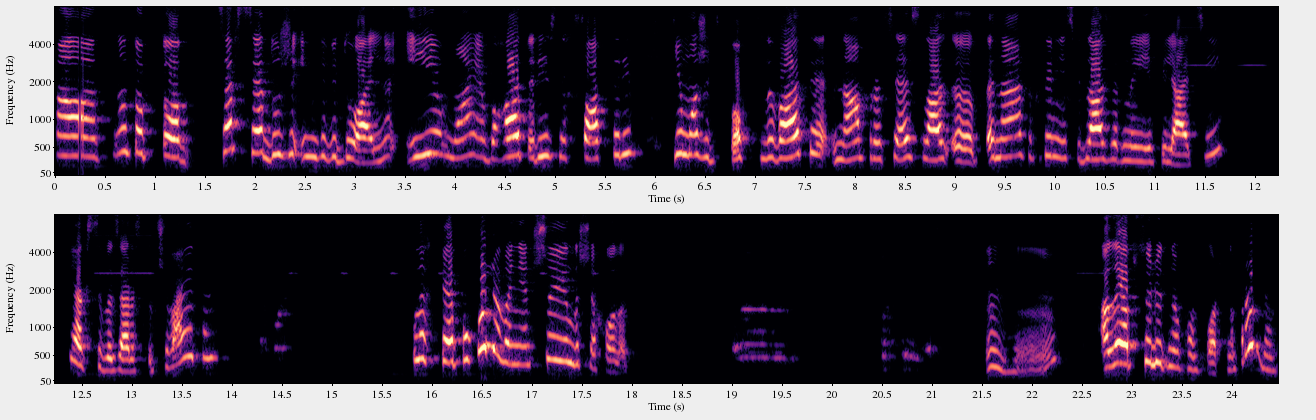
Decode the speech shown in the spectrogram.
А, ну, тобто, це все дуже індивідуально і має багато різних факторів, які можуть повпливати на процес е, на ефективність від лазерної епіляції. Як себе зараз почуваєте? Легке поколювання чи лише холод? Угу. Але абсолютно комфортно, правда?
